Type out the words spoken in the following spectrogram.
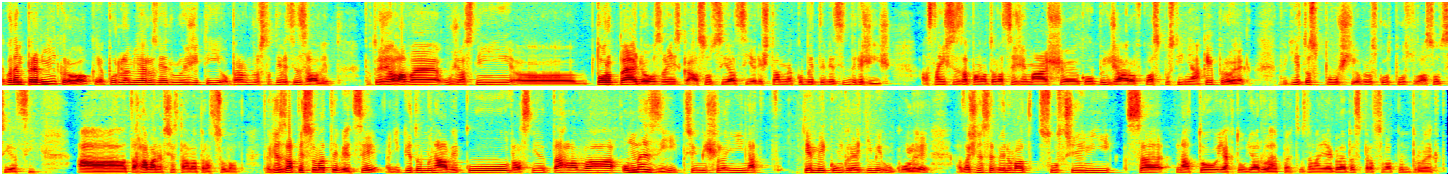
Jako ten první krok je podle mě hrozně důležitý opravdu dostat ty věci z hlavy, protože hlava je úžasný uh, torpédo z hlediska asociací a když tam jakoby ty věci držíš a snažíš se zapamatovat si, že máš eh, koupit žárovku a spustit nějaký projekt, tak ti to spouští obrovskou spoustu asociací a ta hlava nepřestává pracovat. Takže zapisovat ty věci a díky tomu návyku vlastně ta hlava omezí přemýšlení nad těmi konkrétními úkoly a začne se věnovat soustředění se na to, jak to udělat lépe. To znamená, jak lépe zpracovat ten projekt.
